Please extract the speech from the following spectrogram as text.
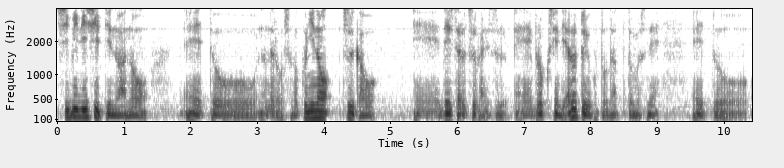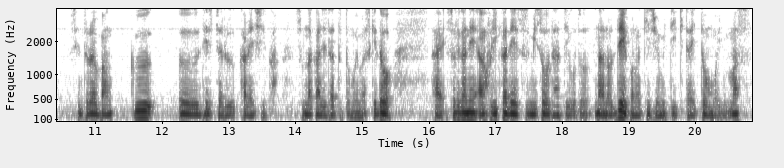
CBDC っていうのは、あの、えっ、と、なんだろう、その国の通貨をえデジタル通貨にする、えブロックチェーンでやるということだったと思いますね。えっ、と、セントラルバンクデジタルカレンシーか、そんな感じだったと思いますけど、はい、それがね、アフリカで進みそうだということなので、この記事を見ていきたいと思います。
